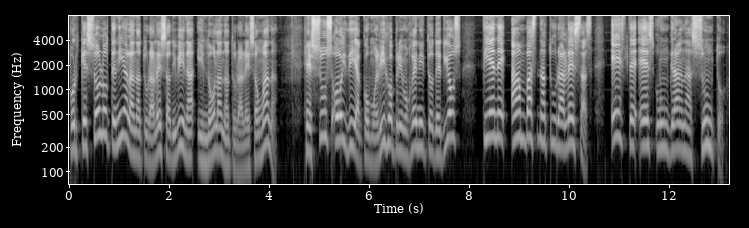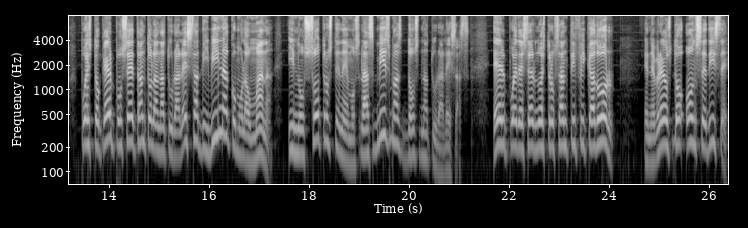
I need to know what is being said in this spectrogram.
porque solo tenía la naturaleza divina y no la naturaleza humana. Jesús hoy día como el Hijo primogénito de Dios tiene ambas naturalezas. Este es un gran asunto puesto que Él posee tanto la naturaleza divina como la humana, y nosotros tenemos las mismas dos naturalezas. Él puede ser nuestro santificador. En Hebreos 2.11 dice,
